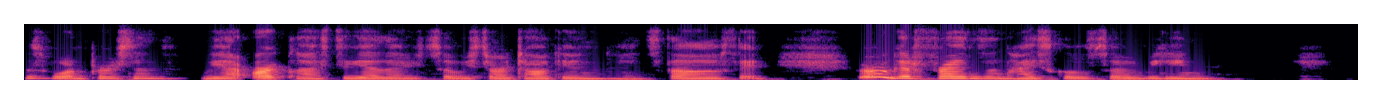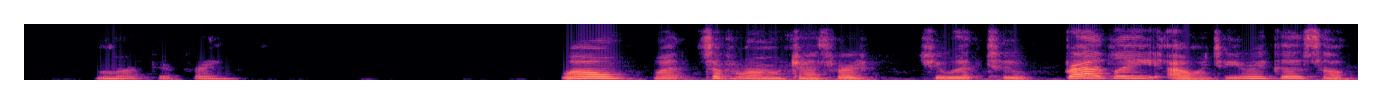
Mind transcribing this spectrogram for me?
This one person, we had art class together, so we started talking and stuff, and we were good friends in high school, so we became more good friends. Well, what except for when we transferred, she went to Bradley, I went to Eureka, so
